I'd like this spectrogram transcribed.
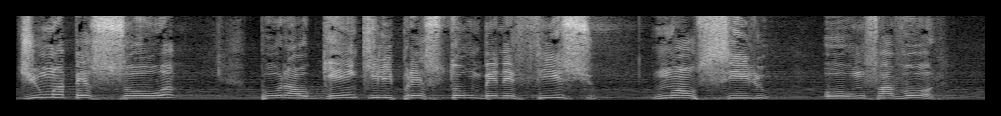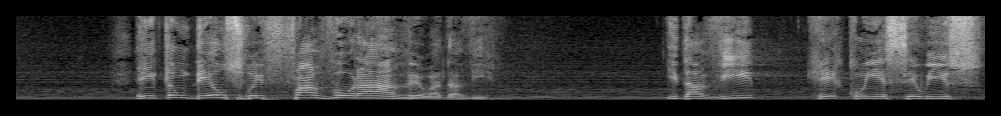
de uma pessoa por alguém que lhe prestou um benefício, um auxílio ou um favor. Então Deus foi favorável a Davi. E Davi reconheceu isso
